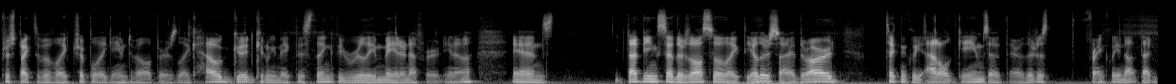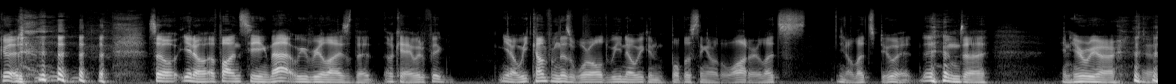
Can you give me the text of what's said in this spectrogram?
perspective of like AAA game developers. Like, how good can we make this thing if we really made an effort, you know? And that being said, there's also like the other side. There are technically adult games out there. They're just frankly not that good. so, you know, upon seeing that, we realized that okay, if we, you know, we come from this world, we know we can pull this thing out of the water. Let's, you know, let's do it. and uh, and here we are. yeah,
